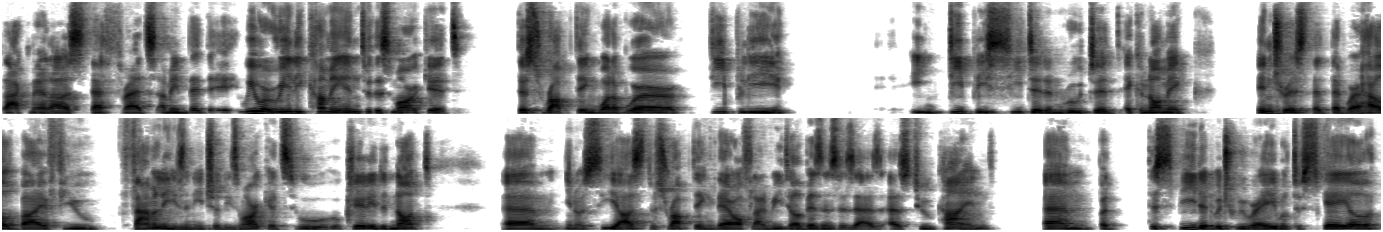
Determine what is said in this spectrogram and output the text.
blackmail us, death threats. I mean, they, they, we were really coming into this market disrupting what were deeply deeply seated and rooted economic interests that, that were held by a few families in each of these markets who, who clearly did not um, you know see us disrupting their offline retail businesses as as too kind. Um, but the speed at which we were able to scale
